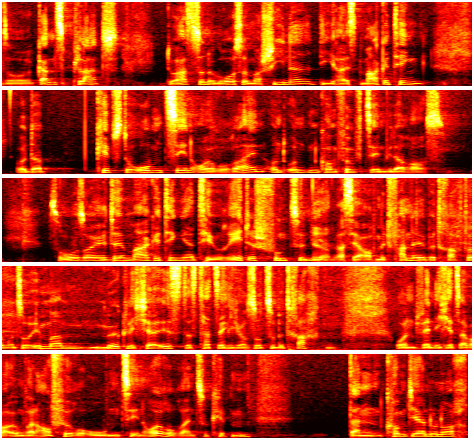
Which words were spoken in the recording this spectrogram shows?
so ganz platt, du hast so eine große Maschine, die heißt Marketing und da kippst du oben 10 Euro rein und unten kommen 15 wieder raus. So sollte mhm. Marketing ja theoretisch funktionieren, ja. was ja auch mit Funnel-Betrachtung und so immer möglicher ist, das tatsächlich auch so zu betrachten. Und wenn ich jetzt aber irgendwann aufhöre, oben 10 Euro reinzukippen, dann kommt ja nur noch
